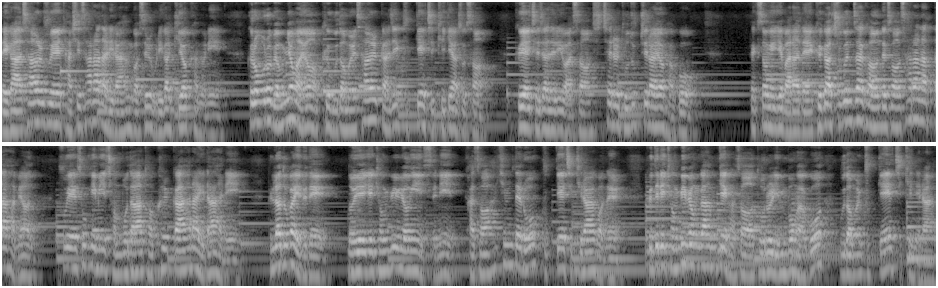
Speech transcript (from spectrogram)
내가 사흘 후에 다시 살아나리라 한 것을 우리가 기억하노니 그러므로 명령하여 그 무덤을 사흘까지 굳게 지키게 하소서. 그의 제자들이 와서 시체를 도둑질하여 가고 백성에게 말하되 그가 죽은 자 가운데서 살아났다 하면 후에 속임이 전보다 더 클까 하나이다 하니 빌라도가 이르되 너희에게 경비병이 있으니 가서 힘대로 굳게 지키라 하거늘. 그들이 경비병과 함께 가서 돌을 임봉하고 무덤을 굳게 지키니라.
